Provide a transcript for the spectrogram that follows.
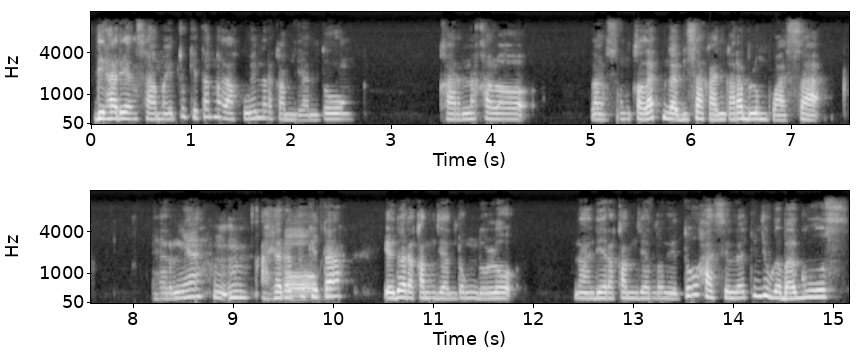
di hari yang sama itu kita ngelakuin rekam jantung. Karena kalau langsung ke lab nggak bisa kan karena belum puasa. Akhirnya, mm-mm, akhirnya Oh, tuh kita ya udah rekam jantung dulu. Nah, di rekam jantung itu hasilnya tuh juga bagus.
